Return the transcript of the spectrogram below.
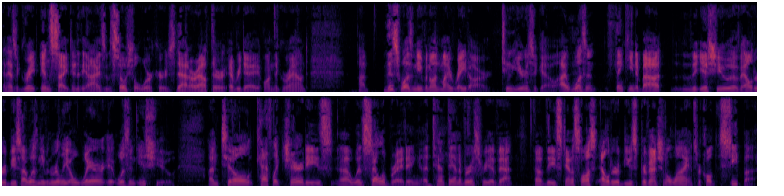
and has a great insight into the eyes of the social workers that are out there every day on the ground. Uh, this wasn't even on my radar two years ago. I hmm. wasn't thinking about the issue of elder abuse. I wasn't even really aware it was an issue until Catholic Charities uh, was celebrating a 10th anniversary event of the Stanislaus Elder Abuse Prevention Alliance, or called SEPA.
